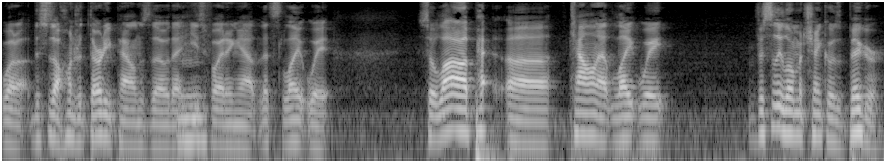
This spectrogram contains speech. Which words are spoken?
what this is 130 pounds though that Mm-hmm. he's fighting at. That's lightweight. So a lot of uh, talent at lightweight. Vasily Lomachenko is bigger.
